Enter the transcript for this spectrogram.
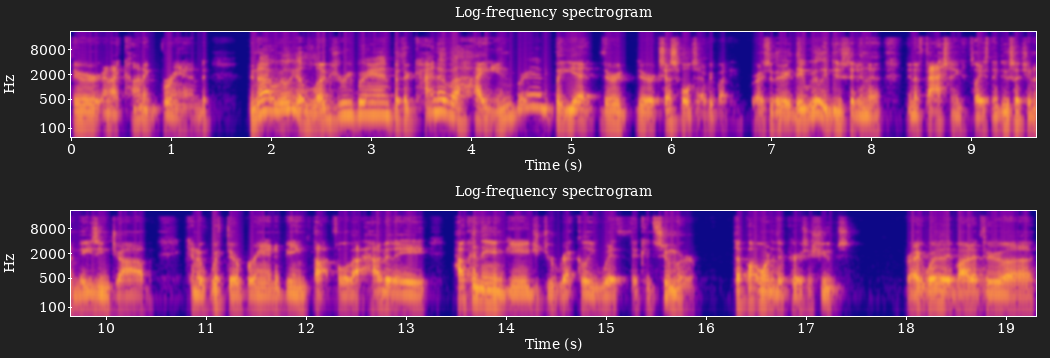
they're an iconic brand, they're not really a luxury brand, but they're kind of a high end brand, but yet they're they're accessible to everybody, right? So they they really do sit in a in a fascinating place, and they do such an amazing job, kind of with their brand and being thoughtful about how do they how can they engage directly with the consumer that bought one of their pairs of shoes, right? Whether they bought it through a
